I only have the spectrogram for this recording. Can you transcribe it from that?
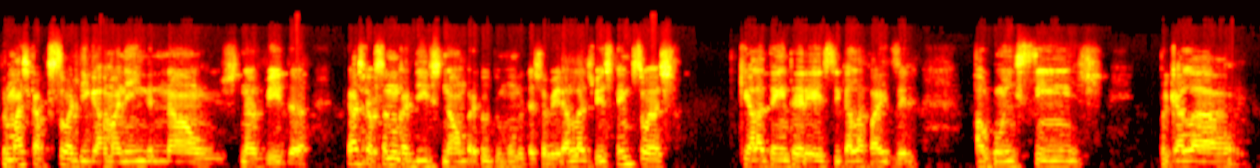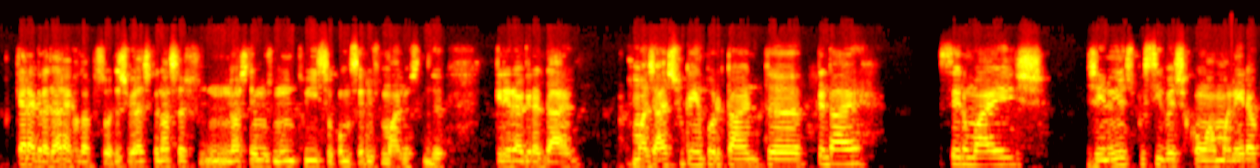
por mais que a pessoa diga a maninga não na vida, eu acho que a pessoa nunca diz não para todo mundo, deixa ver. Ela às vezes tem pessoas que ela tem interesse, que ela vai dizer alguns sims, porque ela quer agradar aquela pessoa. Das vezes que nós, nós temos muito isso como seres humanos, de querer agradar. Mas acho que é importante tentar ser o mais genuínos possíveis com a maneira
